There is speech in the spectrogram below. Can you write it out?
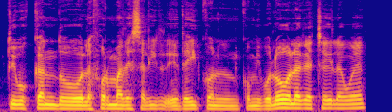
Estoy buscando la forma de salir, de ir con, con mi polola, ¿cachai? La weá.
